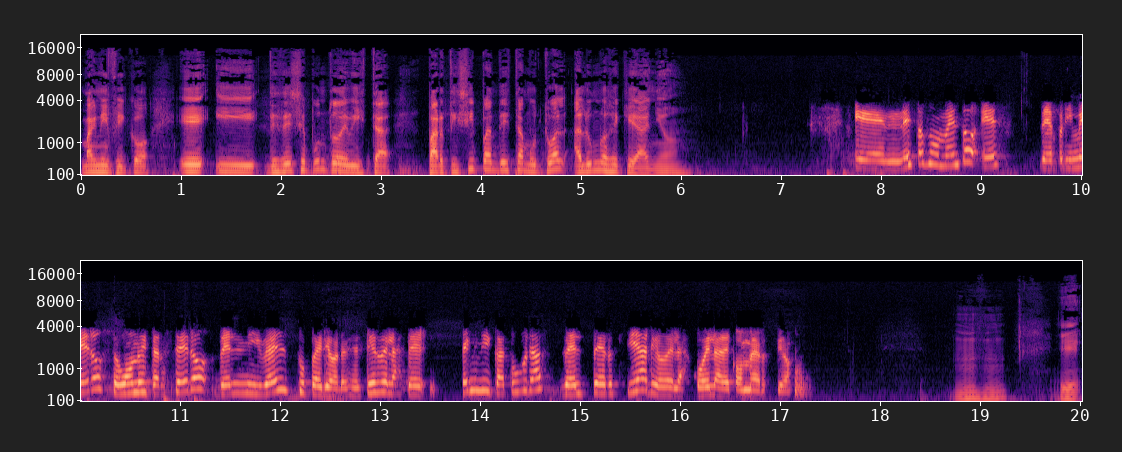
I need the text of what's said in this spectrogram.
Magnífico. Eh, y desde ese punto de vista, ¿participan de esta mutual alumnos de qué año? En estos momentos es de primero, segundo y tercero del nivel superior, es decir, de las tecnicaturas del terciario de la Escuela de Comercio. Eh,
